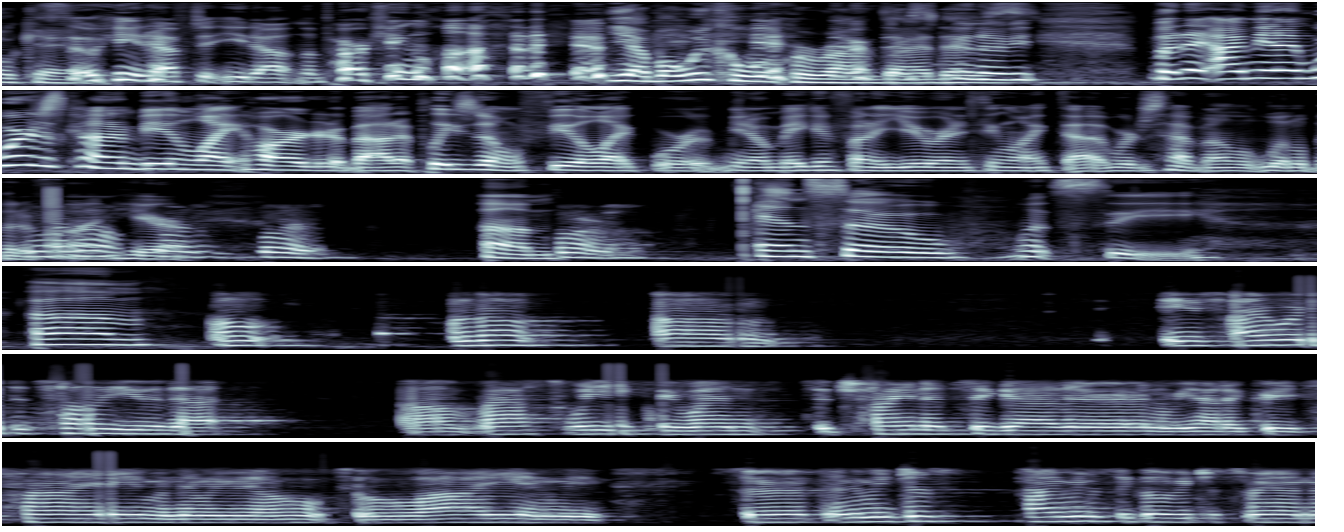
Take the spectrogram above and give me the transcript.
Okay. so he'd have to eat out in the parking lot. if yeah, but we could work around there was that. gonna be- but I mean, we're just kind of being lighthearted about it. Please don't feel like we're you know making fun of you or anything like that. We're just having a little bit of No, fun no, here. Of course, of course. of course. And so let's see. Um, Oh, what about um, if I were to tell you that um, last week we went to China together and we had a great time, and then we went to Hawaii and we surfed, and we just five minutes ago we just ran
